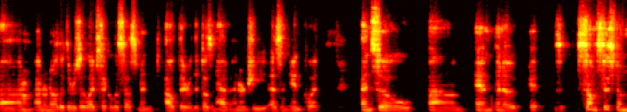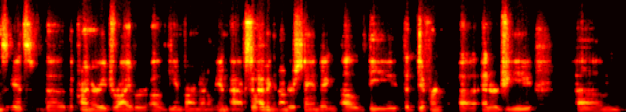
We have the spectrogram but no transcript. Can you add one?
uh, I don't I don't know that there's a life cycle assessment out there that doesn't have energy as an input, and so um, and and a it, some systems it's the the primary driver of the environmental impact. So having an understanding of the the different uh, energy um,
